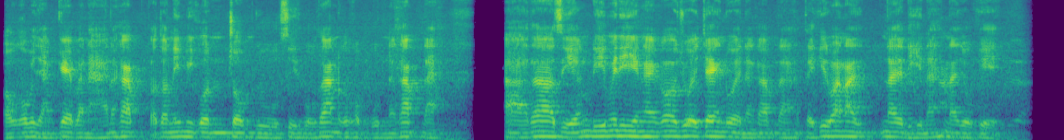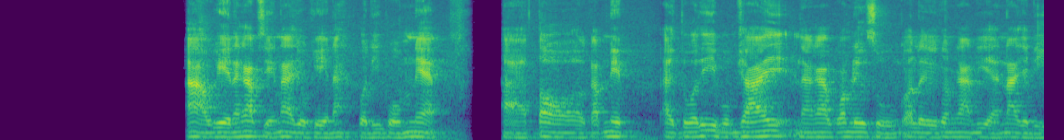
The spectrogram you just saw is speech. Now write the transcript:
เขาก็พยายามแก้ปัญหานะครับก็ตอนนี้มีคนชมอยู่สี่หกท่านก็ขอบคุณนะครับนะถ้าเสียงดีไม่ดียังไงก็ช่วยแจ้งด้วยนะครับนะแต่คิดว่าน่าน่าจะดีนะน่าจะโอเค อ่าโอเคนะครับ เสียงน่าจะโอเคนะพอดีผมเนี่ยอ่าต่อกับเน็ตไอตัวที่ผมใช้นะครับความเร็วสูงก็เลยค่อนข้างที่จะน่าจะดี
